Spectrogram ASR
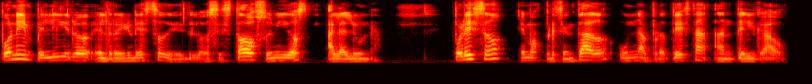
pone en peligro el regreso de los Estados Unidos a la Luna. Por eso hemos presentado una protesta ante el GAO.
